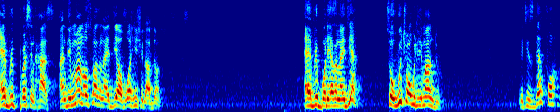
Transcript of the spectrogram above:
Every person has. And the man also has an idea of what he should have done. Everybody has an idea. So which one will the man do? It is therefore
